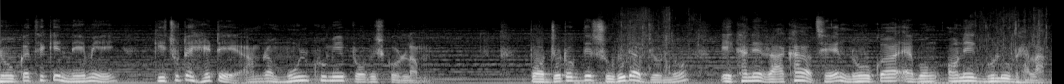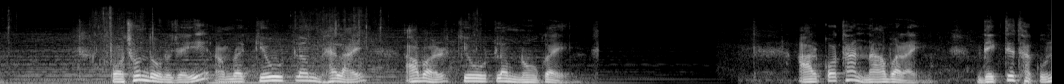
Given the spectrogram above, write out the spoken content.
নৌকা থেকে নেমে কিছুটা হেঁটে আমরা মূল খুমে প্রবেশ করলাম। পর্যটকদের সুবিধার জন্য এখানে রাখা আছে নৌকা এবং অনেকগুলো ভেলা। পছন্দ অনুযায়ী আমরা কেউ উঠলাম ভেলায়, আবার কেউ উঠলাম নৌকায়। আর কথা না বাড়াই, দেখতে থাকুন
